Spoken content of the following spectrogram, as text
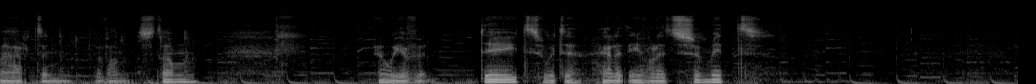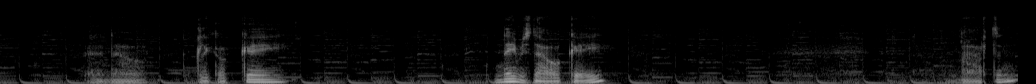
Maarten van Stam. And we have a date with the Hellet Invalid Submit. Click OK. Name is now OK. Maarten.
